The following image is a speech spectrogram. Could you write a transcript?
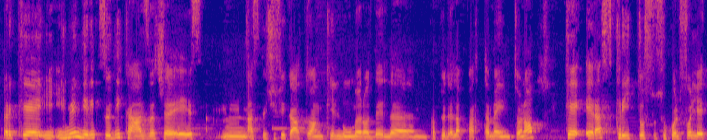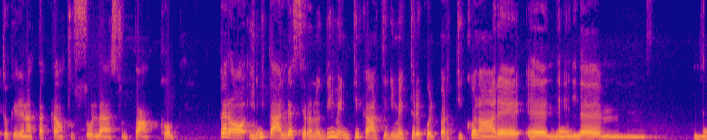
perché il mio indirizzo di casa cioè, è, mh, ha specificato anche il numero del, proprio dell'appartamento, no? che era scritto su, su, quel foglietto che viene attaccato sul, sul, pacco. Però in Italia si erano dimenticati di mettere quel particolare eh, nel, nel,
